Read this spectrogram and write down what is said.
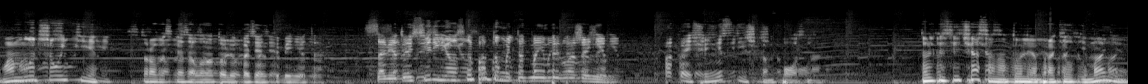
«Вам лучше уйти», – строго сказал Анатолию хозяин кабинета. Советую серьезно подумать над моим предложением. Пока еще не слишком поздно. Только сейчас Анатолий обратил внимание,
